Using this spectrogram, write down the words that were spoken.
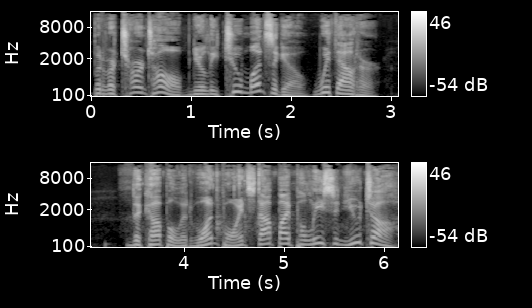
but returned home nearly two months ago without her. The couple at one point stopped by police in Utah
